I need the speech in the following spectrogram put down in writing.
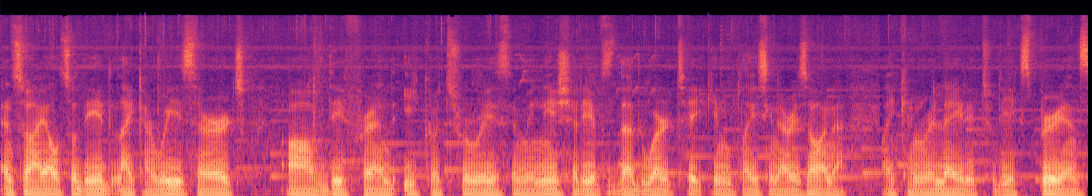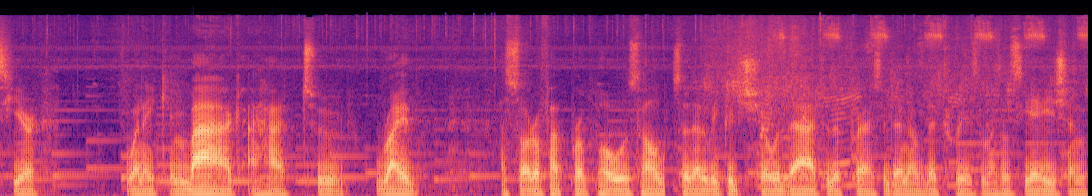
And so I also did like a research of different ecotourism initiatives that were taking place in Arizona. I can relate it to the experience here. When I came back, I had to write a sort of a proposal so that we could show that to the president of the Tourism Association.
